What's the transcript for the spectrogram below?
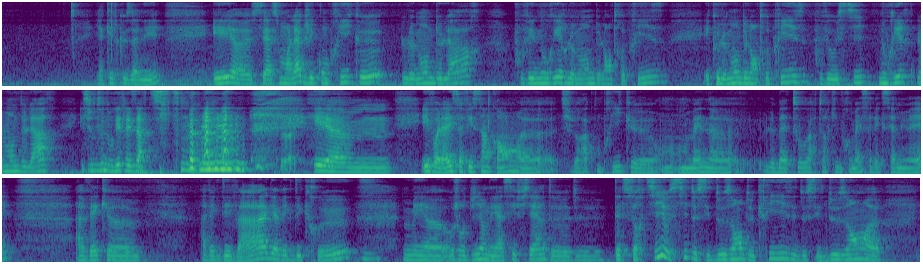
il y a quelques années. Et euh, c'est à ce moment-là que j'ai compris que le monde de l'art pouvait nourrir le monde de l'entreprise et que le monde de l'entreprise pouvait aussi nourrir le monde de l'art et surtout mm. nourrir les artistes. et, euh, et voilà, et ça fait cinq ans, euh, tu l'auras compris, qu'on on mène euh, le bateau Arthur King Promesse avec Samuel, avec, avec des vagues, avec des creux. Mm. Mais aujourd'hui, on est assez fiers d'être de, d'être sortis aussi de ces deux ans de crise et de ces deux ans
